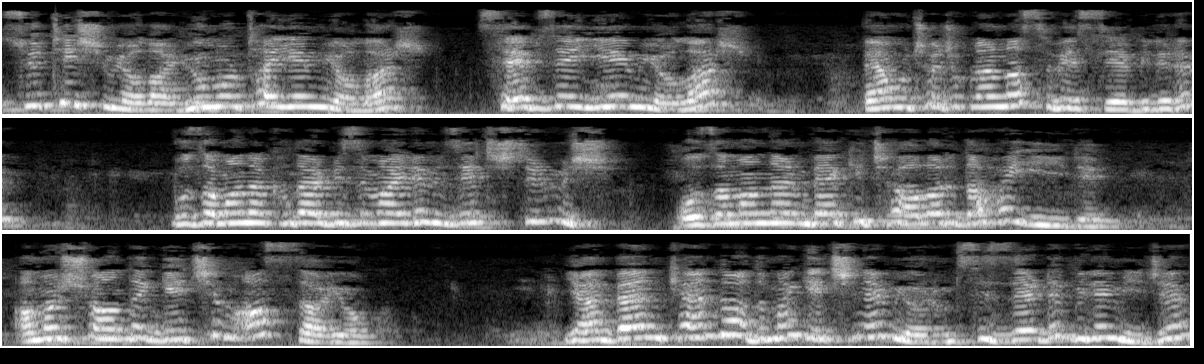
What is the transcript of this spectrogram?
süt içmiyorlar, yumurta yemiyorlar, sebze yiyemiyorlar. Ben bu çocukları nasıl besleyebilirim? Bu zamana kadar bizim ailemiz yetiştirmiş. O zamanların belki çağları daha iyiydi. Ama şu anda geçim asla yok. Yani ben kendi adıma geçinemiyorum. Sizleri de bilemeyeceğim.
